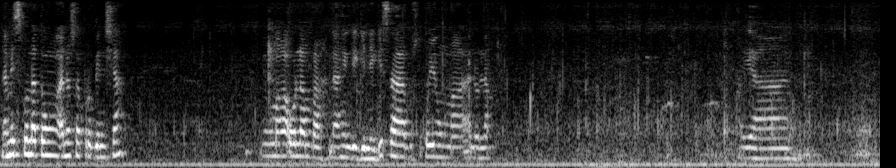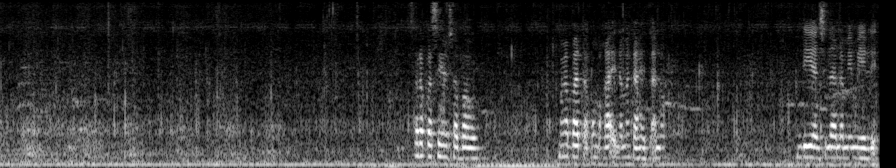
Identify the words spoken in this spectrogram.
Namiss ko na tong ano sa probinsya. Yung mga ulam ba na hindi ginigisa. Gusto ko yung mga ano lang. Ayan. Sarap kasi yung sabaw. Mga bata kumakain naman kahit ano. Hindi yan sila namimili.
